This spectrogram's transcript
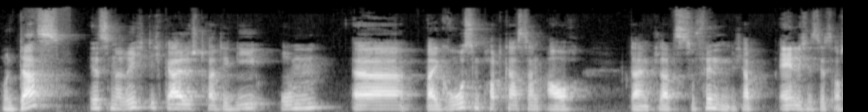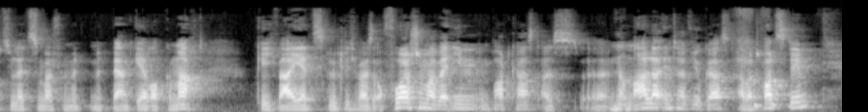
Und das ist eine richtig geile Strategie, um äh, bei großen Podcastern auch deinen Platz zu finden. Ich habe ähnliches jetzt auch zuletzt zum Beispiel mit, mit Bernd Gerob gemacht. Okay, ich war jetzt glücklicherweise auch vorher schon mal bei ihm im Podcast als äh, normaler Interviewgast, aber trotzdem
